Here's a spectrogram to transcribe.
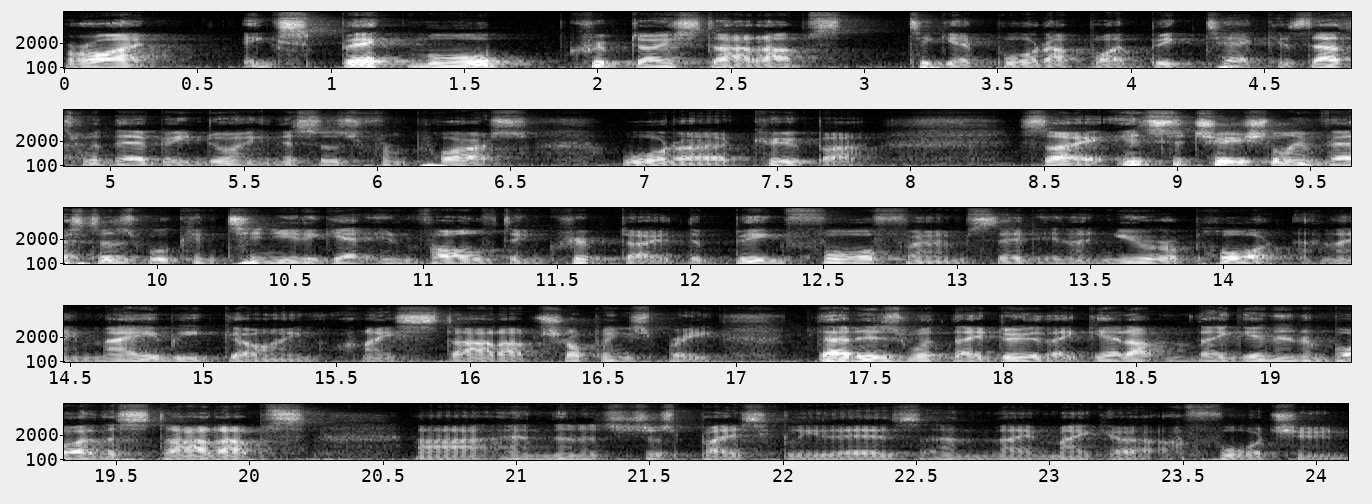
All right, expect more crypto startups to get bought up by big tech because that's what they've been doing. This is from Price Water Cooper. So, institutional investors will continue to get involved in crypto. The big four firms said in a new report, and they may be going on a startup shopping spree. That is what they do. They get up, they get in and buy the startups, uh, and then it's just basically theirs, and they make a, a fortune.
